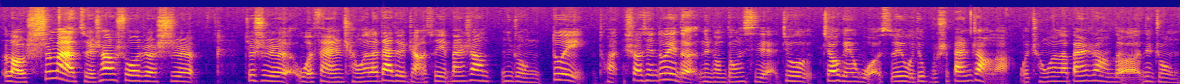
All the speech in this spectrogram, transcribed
老师嘛，嘴上说着是，就是我反正成为了大队长，所以班上那种队团少先队的那种东西就交给我，所以我就不是班长了，我成为了班上的那种，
